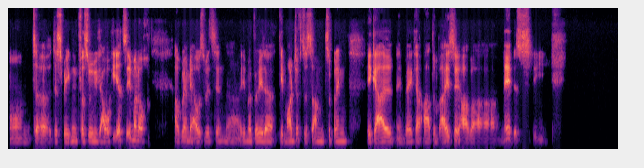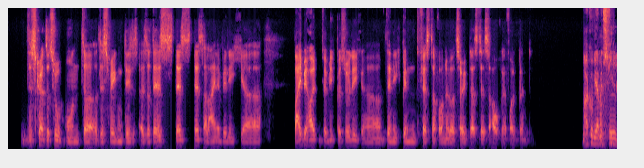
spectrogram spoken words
Und äh, deswegen versuche ich auch jetzt immer noch auch wenn wir auswärts sind, äh, immer wieder die Mannschaft zusammenzubringen, egal in welcher Art und Weise. Aber äh, nee, das, das gehört dazu. Und äh, deswegen, das, also das, das, das alleine will ich äh, beibehalten für mich persönlich, äh, denn ich bin fest davon überzeugt, dass das auch Erfolg bringt. Marco, wir haben jetzt viel,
